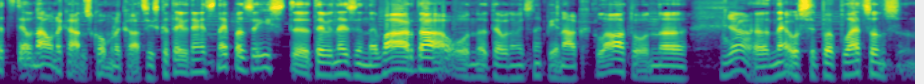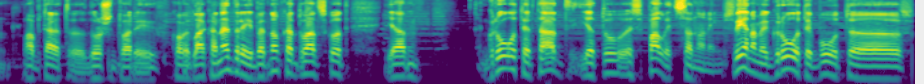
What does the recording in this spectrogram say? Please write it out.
kad tev nav nekādas komunikācijas, ka tevi neviens nepazīst, tevi nezina ne vārdā, un tev neviens nepienāk klāt, un Jā. Eh, neuzsit pa plecu, un labi, tagad droši vien to arī Covid laikā nedarīja, bet, nu, kad vārds skot, ja grūti ir tad, ja tu esi palicis anonīms. Vienam ir grūti būt uh,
